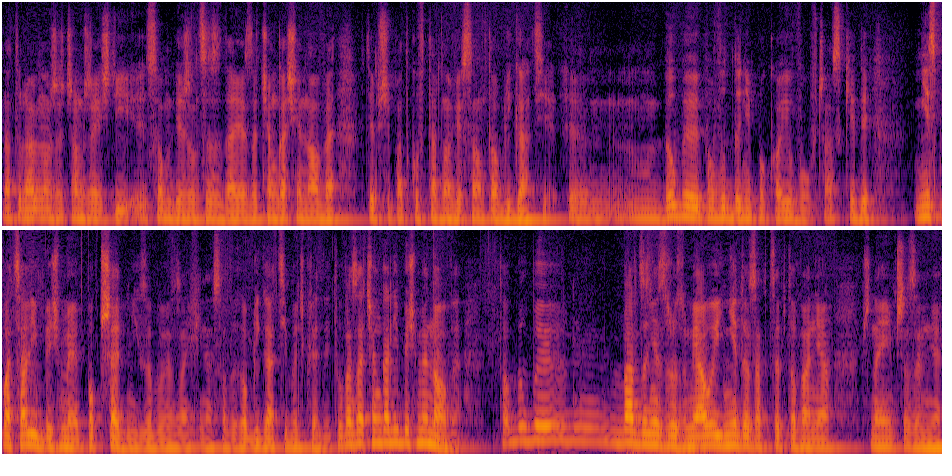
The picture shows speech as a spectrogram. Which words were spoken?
naturalną rzeczą, że jeśli są bieżące zadania, zaciąga się nowe. W tym przypadku w Tarnowie są to obligacje. Ym, Byłby powód do niepokoju wówczas, kiedy nie spłacalibyśmy poprzednich zobowiązań finansowych, obligacji bądź kredytów, a zaciągalibyśmy nowe. To byłby mm, bardzo niezrozumiały i nie do zaakceptowania, przynajmniej przeze mnie,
